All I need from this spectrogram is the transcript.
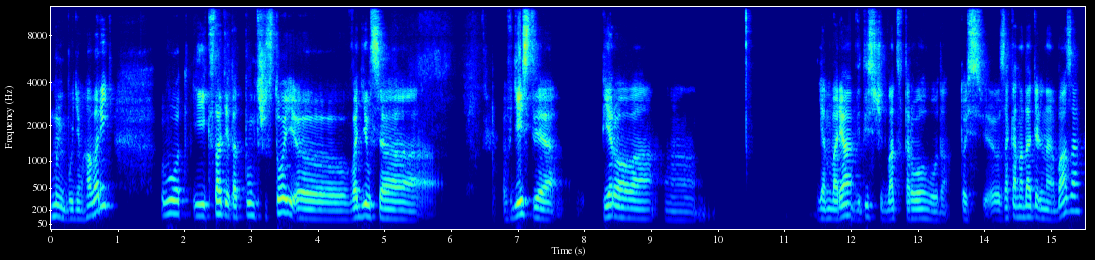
мы будем говорить. Вот. И, кстати, этот пункт шестой э, вводился в действие 1 а, января 2022 года. То есть э, законодательная база,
